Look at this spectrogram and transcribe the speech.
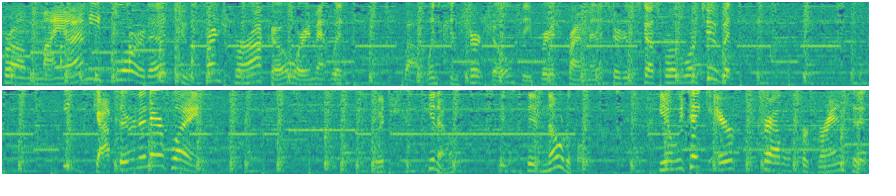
from Miami, Florida to French Morocco, where he met with well, Winston Churchill, the British Prime Minister, to discuss World War II, but he got there in an airplane, which, you know, is, is notable. You know, we take air travel for granted,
